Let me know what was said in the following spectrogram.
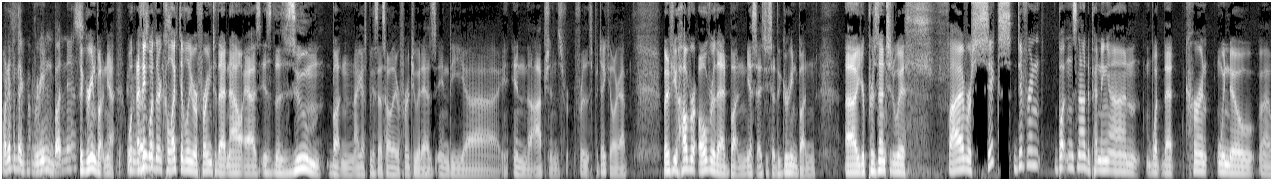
What if the green button is. The green button, yeah. Well, I think what what they're collectively referring to that now as is the zoom button, I guess, because that's how they refer to it as in the uh, in the options for, for this particular app. But if you hover over that button, yes, as you said, the green button, uh, you're presented with five or six different buttons now, depending on what that current window, uh,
